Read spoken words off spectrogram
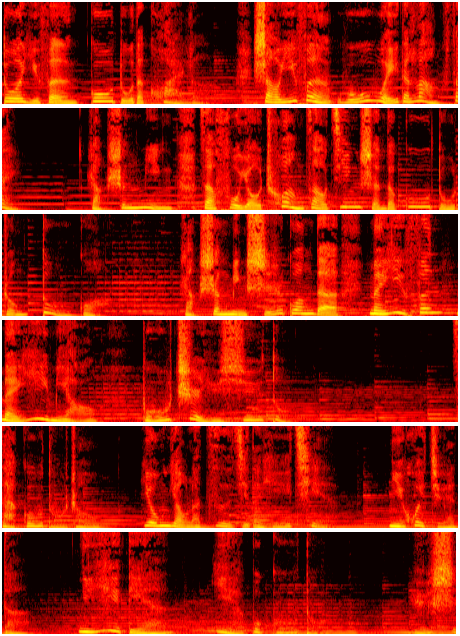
多一份孤独的快乐，少一份无为的浪费，让生命在富有创造精神的孤独中度过，让生命时光的每一分每一秒不至于虚度。在孤独中拥有了自己的一切，你会觉得你一点也不孤独。于是，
